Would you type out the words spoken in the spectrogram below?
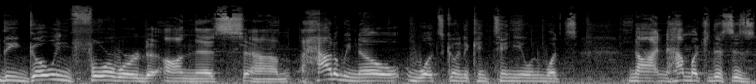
the going forward on this, um, how do we know what's going to continue and what's not, and how much of this is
